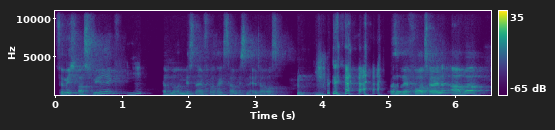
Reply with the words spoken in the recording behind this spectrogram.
Für mich war es schwierig. Mhm. Ich habe nur ein bisschen einen Vorteil, ich sah ein bisschen älter aus. also der Vorteil, aber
